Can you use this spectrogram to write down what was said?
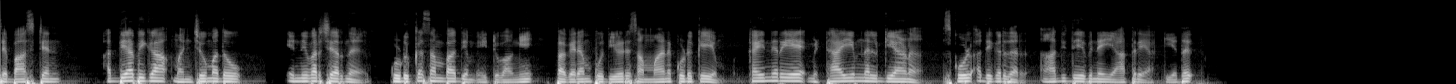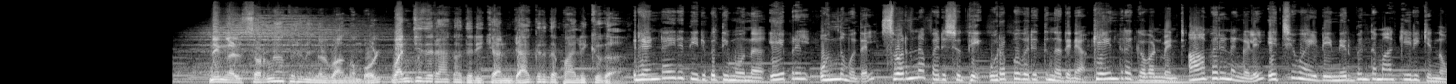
സെബാസ്റ്റ്യൻ അധ്യാപിക മഞ്ജു മധു എന്നിവർ ചേർന്ന് കുടുക്ക സമ്പാദ്യം ഏറ്റുവാങ്ങി. പകരം പുതിയൊരു സമ്മാനക്കുടുക്കയും കൈനിറയെ മിഠായിയും നൽകിയാണ് സ്കൂൾ അധികൃതർ ആദിദേവിനെ യാത്രയാക്കിയത്. നിങ്ങൾ സ്വർണാഭരണങ്ങൾ വാങ്ങുമ്പോൾ വഞ്ചിതരാകാതിരിക്കാൻ ജാഗ്രത പാലിക്കുക. രണ്ടായിരത്തി ഇരുപത്തിമൂന്ന് ഏപ്രിൽ ഒന്ന് മുതൽ സ്വർണ പരിശുദ്ധി ഉറപ്പുവരുത്തുന്നതിന് കേന്ദ്ര ഗവൺമെന്റ് ആഭരണങ്ങളിൽ എച്ച് നിർബന്ധമാക്കിയിരിക്കുന്നു.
